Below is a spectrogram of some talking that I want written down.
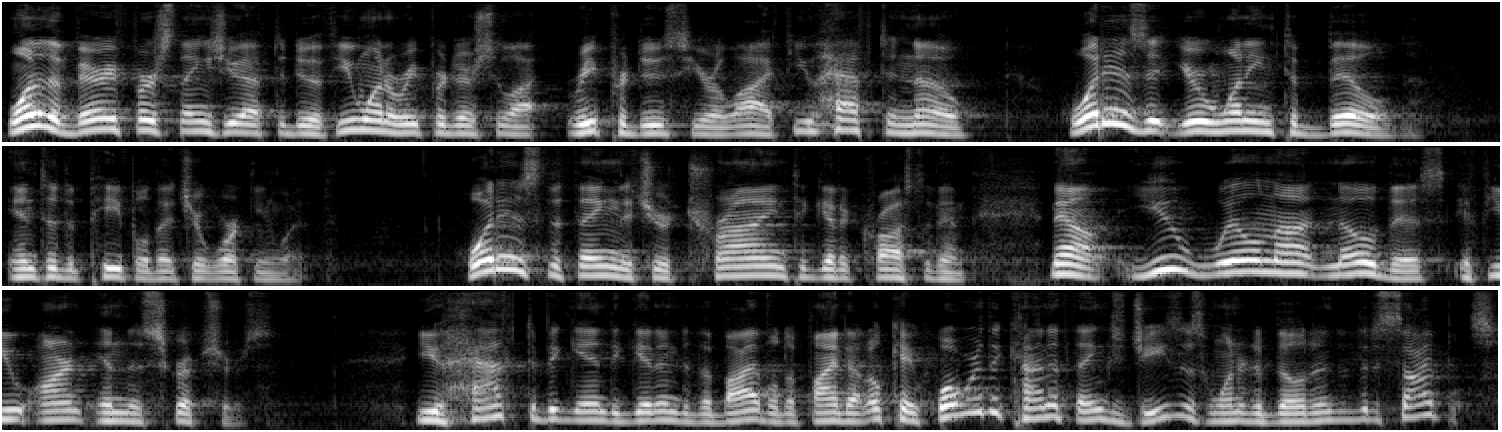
One of the very first things you have to do if you want to reproduce your, life, you have to know what is it you're wanting to build into the people that you're working with. What is the thing that you're trying to get across to them? Now, you will not know this if you aren't in the scriptures. You have to begin to get into the Bible to find out okay, what were the kind of things Jesus wanted to build into the disciples?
